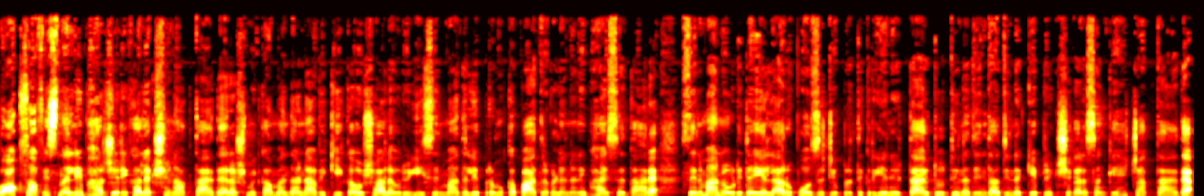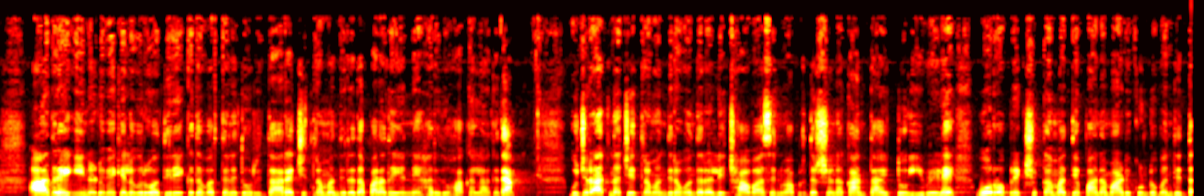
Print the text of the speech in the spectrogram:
ಬಾಕ್ಸ್ ಆಫೀಸ್ನಲ್ಲಿ ಭರ್ಜರಿ ಕಲೆಕ್ಷನ್ ಆಗ್ತಾ ಇದೆ. ರಶ್ಮಿಕಾ ಮಂದಣ್ಣ, ವಿಕ್ಕಿ ಕೌಶಾಲ್ ಅವರು ಈ ಸಿನಿಮಾದಲ್ಲಿ ಪ್ರಮುಖ ಪಾತ್ರಗಳನ್ನು ನಿಭಾಯಿಸಿದ್ದಾರೆ. ಸಿನಿಮಾ ನೋಡಿದ ಎಲ್ಲರೂ ಪಾಸಿಟಿವ್ ಪ್ರತಿಕ್ರಿಯೆ ನೀಡ್ತಾ ಇದ್ದು, ದಿನದಿಂದ ದಿನಕ್ಕೆ ಪ್ರೇಕ್ಷಕರ ಸಂಖ್ಯೆ ಹೆಚ್ಚಾಗ್ತಾ ಇದೆ. ಆದರೆ, ಈ ನಡುವೆ ಕೆಲವರು ಅತಿರೇಕದ ವರ್ತನೆ ತೋರಿದ್ದಾರೆ. ಚಿತ್ರಮಂದಿರದ ಪರದೆಯನ್ನೇ ಹರಿದು ಹಾಕಲಾಗಿದೆ ಗುಜರಾತ್ನ ಚಿತ್ರಮಂದಿರವೊಂದರಲ್ಲಿ ಛಾವಾ ಸಿನಿಮಾ ಪ್ರದರ್ಶನ ಕಾಣ್ತಾ ಇತ್ತು. ಈ ವೇಳೆ ಓರ್ವ ಪ್ರೇಕ್ಷಕ ಮದ್ಯಪಾನ ಮಾಡಿಕೊಂಡು ಬಂದಿದ್ದ.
